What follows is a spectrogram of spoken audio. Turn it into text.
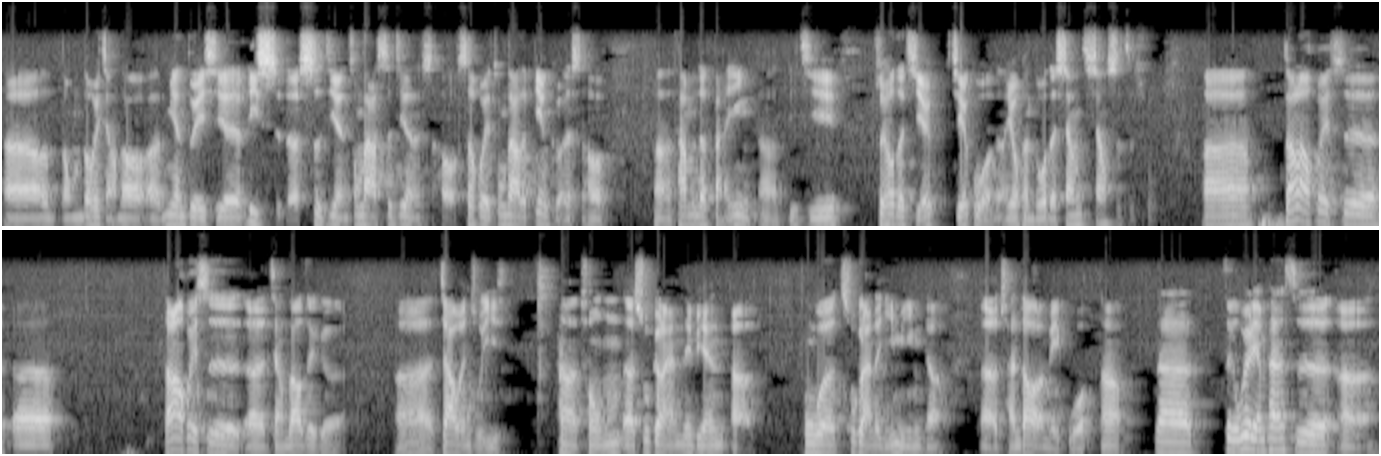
呃，我们都会讲到呃，面对一些历史的事件、重大事件的时候，社会重大的变革的时候，呃，他们的反应啊，以及最后的结结果呢，有很多的相相似之处。呃，长老会是呃，长老会是呃讲到这个呃加文主义啊，从呃苏格兰那边啊，通过苏格兰的移民啊呃传到了美国啊。那这个威廉潘是呃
